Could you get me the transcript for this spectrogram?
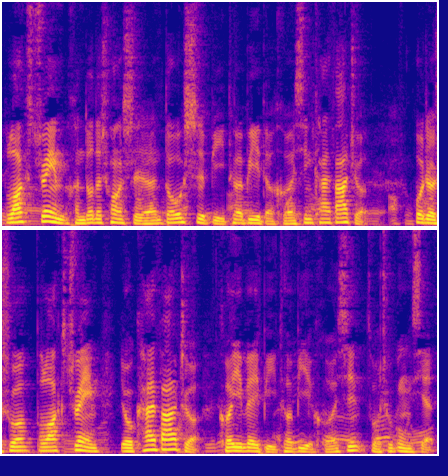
Blockstream 很多的创始人都是比特币的核心开发者，或者说 Blockstream 有开发者可以为比特币核心做出贡献。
